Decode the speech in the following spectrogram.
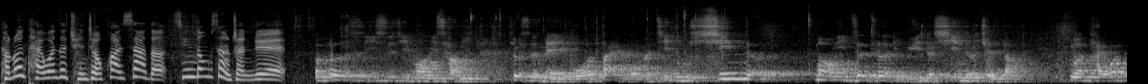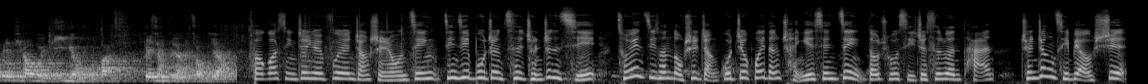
讨论台湾在全球化下的新东向战略。二十一世纪贸易倡议就是美国带我们进入新的贸易政策领域的新的宣导。那么台湾被挑为第一个伙伴，非常非常重要。包括行政院副院长沈荣金、经济部政次陈正奇、从业集团董事长郭志辉等产业先进都出席这次论坛。陈正奇表示，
